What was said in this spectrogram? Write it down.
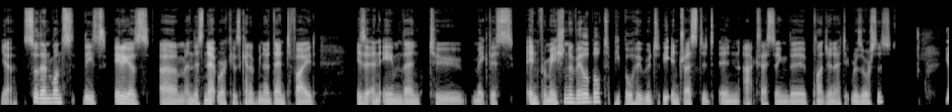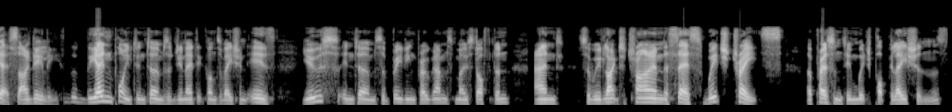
Yeah. So then, once these areas um, and this network has kind of been identified, is it an aim then to make this information available to people who would be interested in accessing the plant genetic resources? Yes, ideally. The, the end point in terms of genetic conservation is use in terms of breeding programs most often. And so we'd like to try and assess which traits are present in which populations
